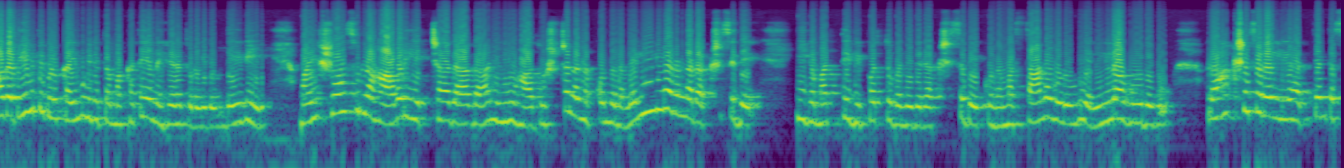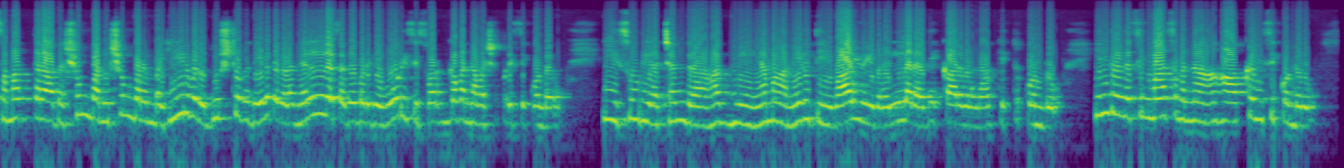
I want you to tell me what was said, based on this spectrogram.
ಆಗ ದೇವತೆಗಳು ಕೈ ಮುಗಿದು ತಮ್ಮ ಕಥೆಯನ್ನು ಹೇಳತೊಡಗಿದರು. ದೇವಿ ಮಹಿಷಾಸುರನ ಹಾವಳಿ ಹೆಚ್ಚಾದಾಗ ನೀನು ಆ ದುಷ್ಟನನ್ನ ಕೊಂದು ನಮ್ಮೆಲ್ಲರನ್ನ ರಕ್ಷಿಸಿದೆ. ಈಗ ಮತ್ತೆ ವಿಪತ್ತು ಬಂದಿದೆ, ರಕ್ಷಿಸಬೇಕು. ನಮ್ಮ ಸ್ಥಾನಗಳು ಎಲ್ಲ ಹೋದವು. ರಾಕ್ಷಸರಲ್ಲಿ ಅತ್ಯಂತ ಸಮರ್ಥರಾದ ಶುಂಭ ನಿಶುಂಭರೆಂಬ ಹೀರುವರು ದುಷ್ಟರು ದೇವತೆಗಳನ್ನೆಲ್ಲ ಸದೆಬಡಿದು ಓಡಿಸಿ ಸ್ವರ್ಗವನ್ನ ವಶಪಡಿಸಿಕೊಂಡರು. ಈ ಸೂರ್ಯ, ಚಂದ್ರ, ಅಗ್ನಿ, ಯಮ, ನಿರುತಿ, ವಾಯು ಇವರೆಲ್ಲರ ಅಧಿಕಾರಗಳನ್ನ ಕಿತ್ತುಕೊಂಡು ಇಂದ್ರನ ಸಿಂಹಾಸವನ್ನ ಆಕ್ರಮಿಸಿಕೊಂಡರು.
